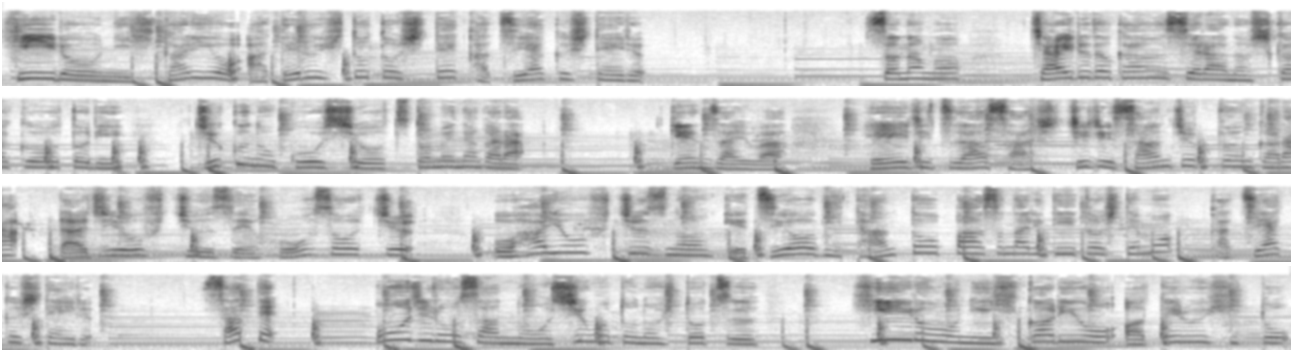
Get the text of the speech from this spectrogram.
ヒーローに光を当てる人として活躍している。その後チャイルドカウンセラーの資格を取り塾の講師を務めながら現在は平日朝7時30分からラジオフチューズで放送中。おはようフチューズの月曜日担当パーソナリティとしても活躍している。さて大次郎さんのお仕事の一つヒーローに光を当てる人。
